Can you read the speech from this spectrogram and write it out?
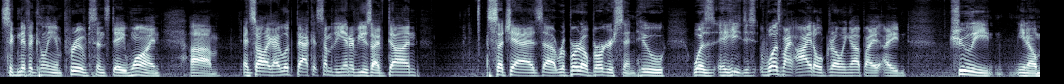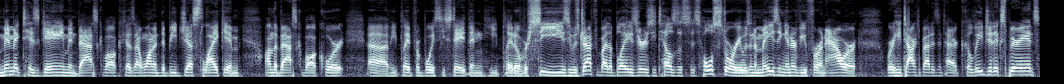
significantly improved since day one. Um, and so, like, I look back at some of the interviews I've done, such as uh, Roberto Bergersen, who was he was my idol growing up. I, I truly, you know, mimicked his game in basketball because I wanted to be just like him on the basketball court. Uh, he played for Boise State, then he played overseas. He was drafted by the Blazers. He tells us his whole story. It was an amazing interview for an hour where he talked about his entire collegiate experience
